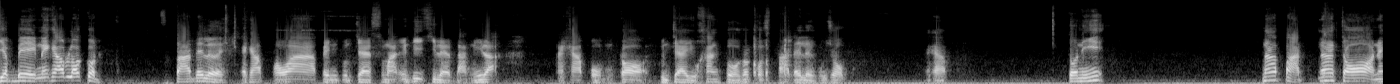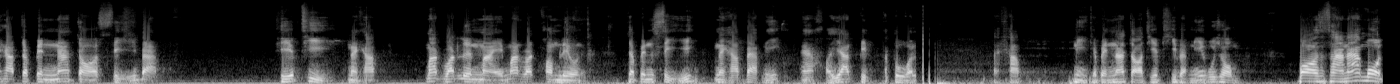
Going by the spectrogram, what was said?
เหยียบเบรกนะครับแล้วกดสตาร์ทได้เลยนะครับ เพราะว่าเป็นกุญแจสมาร์ทเอนตี้คีเลแบบนี้ละนะครับผมก็กุญแจอยู่ข้างตัวก็กดสตาร์ทได้เลยคุณผู้ชมนะครับ ตัวนี้ หน้าปัดหน้าจอนะครับ จะเป็นหน้าจอสีแบบ TFT นะครับ มาตรวัดเรือนไม้มาตรวัดความเร็วเนี่ยจะเป็นสีนะครับ แบบนี้นะขออนุญาตปิดประตูนนะครับ นี่จะเป็นหน้าจอ TFT แบบนี้คุณผู้ชมบอกสถานะหมด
